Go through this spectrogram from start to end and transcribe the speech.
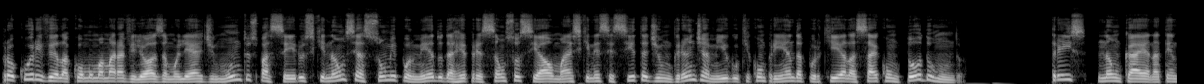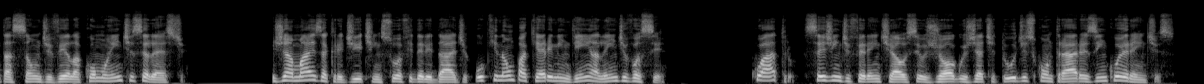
procure vê-la como uma maravilhosa mulher de muitos parceiros que não se assume por medo da repressão social, mas que necessita de um grande amigo que compreenda por que ela sai com todo mundo. 3. Não caia na tentação de vê-la como ente celeste. Jamais acredite em sua fidelidade ou que não paquere ninguém além de você. 4. Seja indiferente aos seus jogos de atitudes contrárias e incoerentes.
